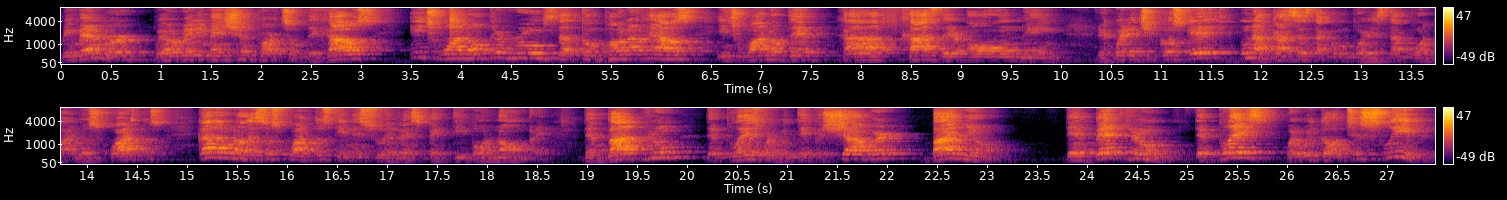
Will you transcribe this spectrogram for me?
Remember, we already mentioned parts of the house. Each one of the rooms that compose our house, each one of them have, has their own name. Recuerden chicos que una casa está compuesta por varios cuartos. Cada uno de esos cuartos tiene su respectivo nombre. The bathroom, the place where we take a shower, baño, the bedroom, the place where we go to sleep.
